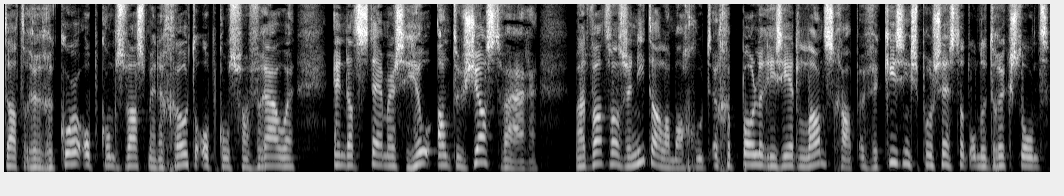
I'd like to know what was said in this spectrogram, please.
dat er een recordopkomst was met een grote opkomst van vrouwen en dat stemmers heel enthousiast waren. Maar wat was er niet allemaal goed? Een gepolariseerd landschap, een verkiezingsproces dat onder druk stond,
